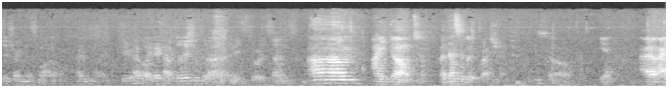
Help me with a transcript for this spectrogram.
to train this model? And like, do you have like a calculation for that in any sort of sense? Um, I don't, but that's a good question. So, yeah, I, I,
